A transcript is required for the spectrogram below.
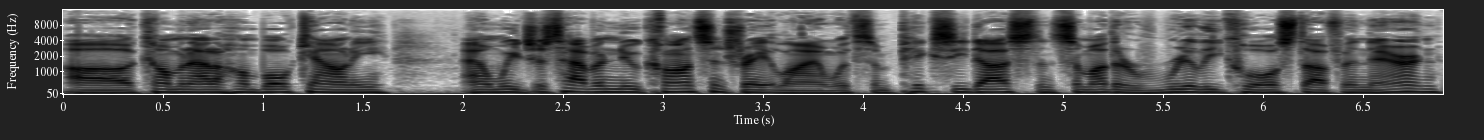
uh, coming out of Humboldt County, and we just have a new concentrate line with some pixie dust and some other really cool stuff in there. And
